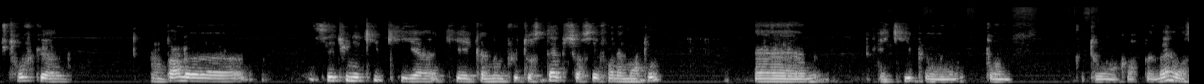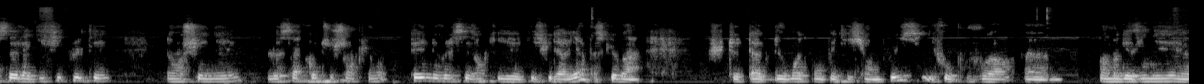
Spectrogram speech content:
Je trouve que on parle c'est une équipe qui, euh, qui, est quand même plutôt stable sur ses fondamentaux. Euh, équipe euh, plutôt encore pas mal. On sait la difficulté d'enchaîner le sacre du champion et une nouvelle saison qui, suit derrière parce que bah, je te tape deux mois de compétition en plus. Il faut pouvoir emmagasiner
